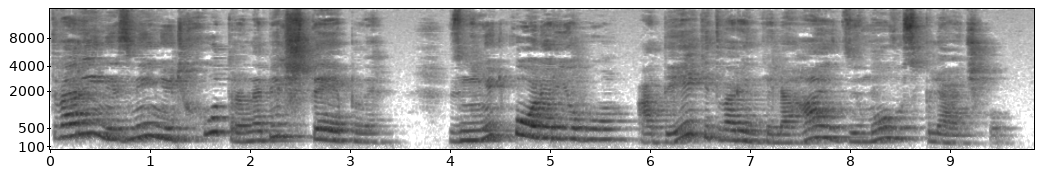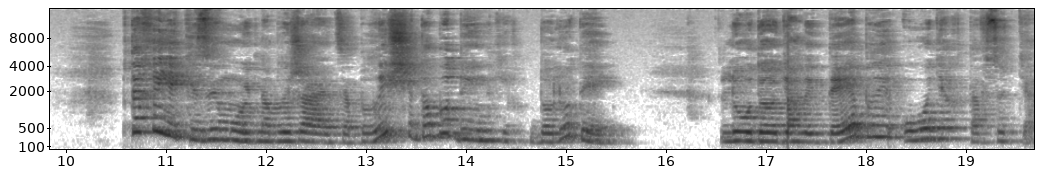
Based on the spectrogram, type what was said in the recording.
Тварини змінюють хутро на більш тепле, змінюють кольор його, а деякі тваринки лягають зимову сплячку. Птахи, які зимують, наближаються ближче до будинків, до людей. Люди одягли теплий одяг та взуття.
